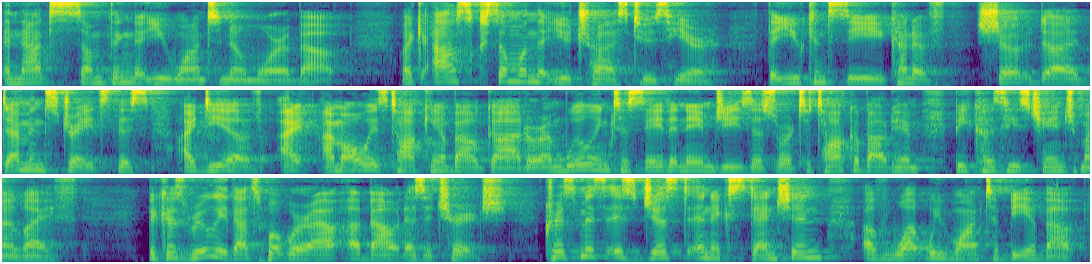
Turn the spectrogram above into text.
and that's something that you want to know more about, like ask someone that you trust who's here that you can see kind of show, uh, demonstrates this idea of I, I'm always talking about God, or I'm willing to say the name Jesus, or to talk about him because he's changed my life. Because really, that's what we're about as a church. Christmas is just an extension of what we want to be about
